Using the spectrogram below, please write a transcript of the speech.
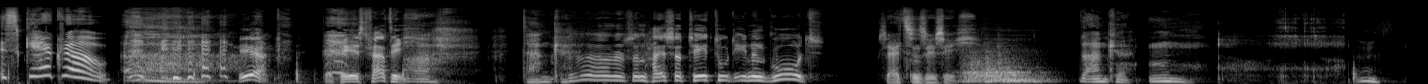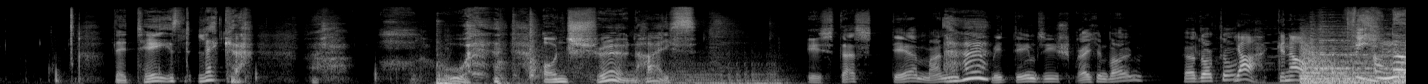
A Scarecrow. Hier, der Tee ist fertig. Danke. Ah, So ein heißer Tee tut Ihnen gut. Setzen Sie sich. Danke. Mm. Mm. Der Tee ist lecker. Uh, und schön heiß. Ist das der Mann, mit dem Sie sprechen wollen, Herr Doktor? Ja, genau. Oh no.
